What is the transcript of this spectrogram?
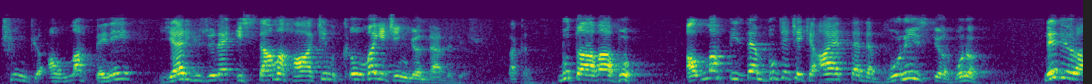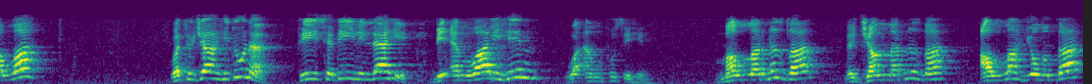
Çünkü Allah beni yeryüzüne İslam'ı hakim kılmak için gönderdi diyor. Bakın bu dava bu. Allah bizden bu geceki ayetlerde bunu istiyor bunu. Ne diyor Allah? وَتُجَاهِدُونَ ف۪ي سَب۪يلِ اللّٰهِ بِاَمْوَالِهِمْ وَاَنْفُسِهِمْ Mallarınızla ve canlarınızla Allah yolunda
